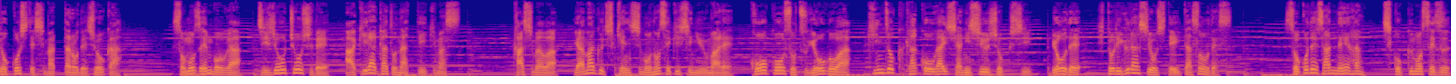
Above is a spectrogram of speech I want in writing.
起こしてしまったのでしょうか。その全貌が事情聴取で明らかとなっていきます。鹿島は山口県下関市に生まれ、高校卒業後は金属加工会社に就職し、寮で一人暮らしをしていたそうです。そこで3年半遅刻もせず、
